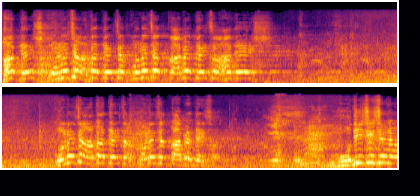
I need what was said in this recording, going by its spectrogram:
हा देश कोणाच्या हातात द्यायचा? कोणाच्या ताब्यात द्यायचा हा देश? कोणाच्या हातात द्यायचा? कोणाच्या ताब्यात द्यायचा? मोदीची सेना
